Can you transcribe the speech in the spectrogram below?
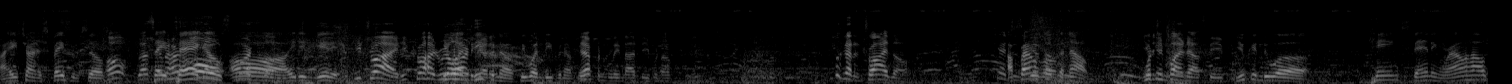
Ah, he's trying to space himself. Oh, that's Safe tag oh, out. Oh, he didn't get it. He tried. He tried He real hard wasn't to deep get it. enough. He wasn't deep enough. Definitely not deep enough. Still got to try though. I found give up. something out. What did you find out, Steve? You can do a king standing roundhouse,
